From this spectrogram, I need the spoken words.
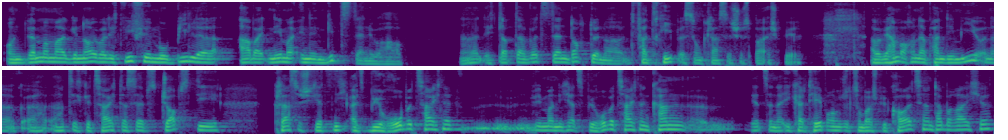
Und wenn man mal genau überlegt, wie viele mobile ArbeitnehmerInnen gibt's denn überhaupt? Ich glaube, da wird's dann doch dünner. Vertrieb ist so ein klassisches Beispiel. Aber wir haben auch in der Pandemie und da äh, hat sich gezeigt, dass selbst Jobs, die klassisch jetzt nicht als Büro bezeichnet, wie man nicht als Büro bezeichnen kann. Ähm, jetzt in der IKT-Branche zum Beispiel Callcenter-Bereiche,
